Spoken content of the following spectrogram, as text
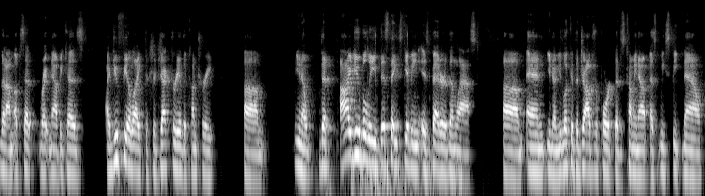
that I'm upset right now because I do feel like the trajectory of the country um, you know that I do believe this Thanksgiving is better than last. Um, and you know, you look at the jobs report that is coming out as we speak now.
